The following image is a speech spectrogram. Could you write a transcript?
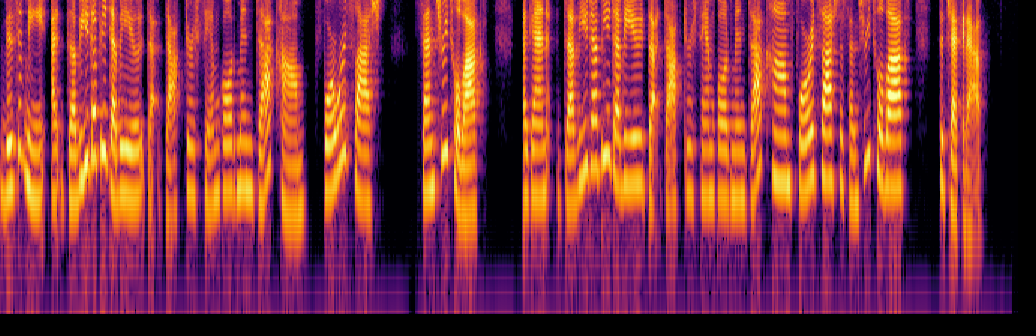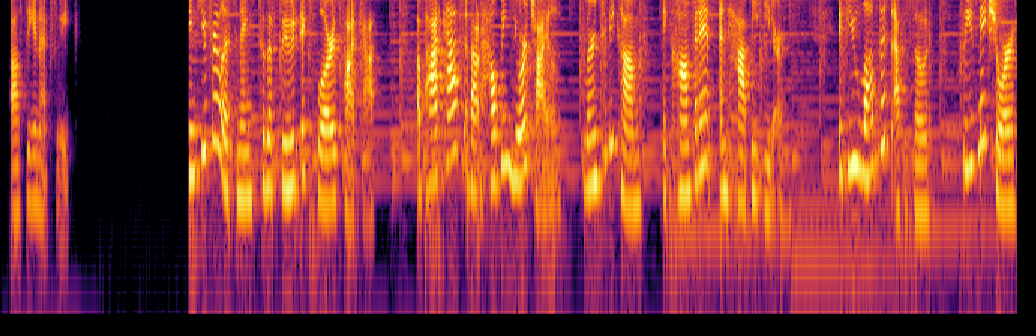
visit me at www.drsamgoldman.com forward slash sensory toolbox Again, www.drsamgoldman.com forward slash the sensory toolbox to check it out. I'll see you next week. Thank you for listening to the Food Explorers Podcast, a podcast about helping your child learn to become a confident and happy eater. If you love this episode, please make sure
